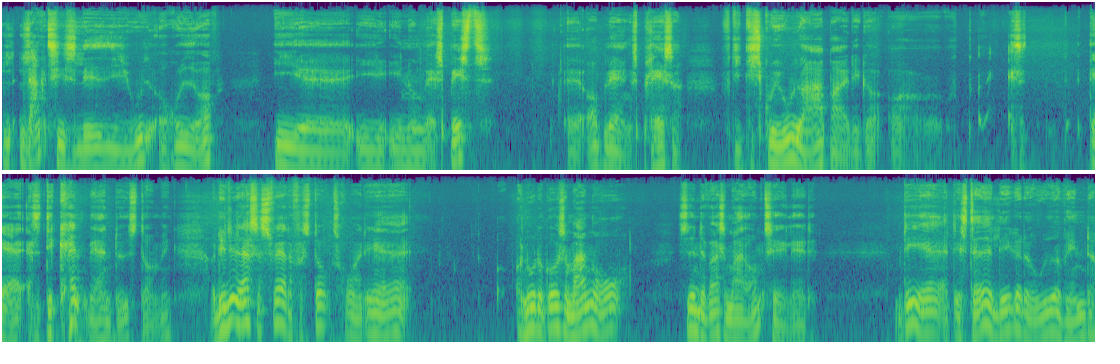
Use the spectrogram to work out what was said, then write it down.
langtidsledige ud og rydde op i, øh, i, i nogle asbest øh, oplæringspladser, fordi de skulle jo ud og arbejde, ikke? Og, og altså, det, er, altså, det kan være en dødsdom. Ikke? Og det er det, der er så svært at forstå, tror jeg, det er, og nu er der gået så mange år, siden der var så meget omtale af det, det er, at det stadig ligger derude og venter.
